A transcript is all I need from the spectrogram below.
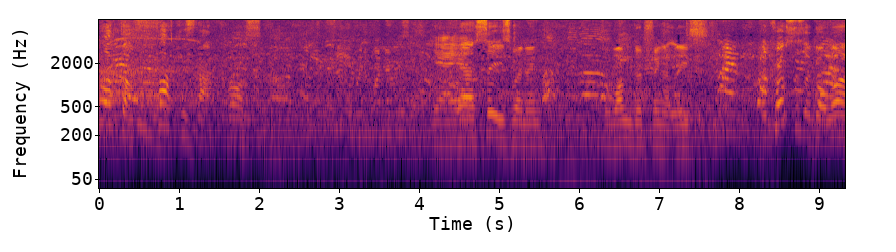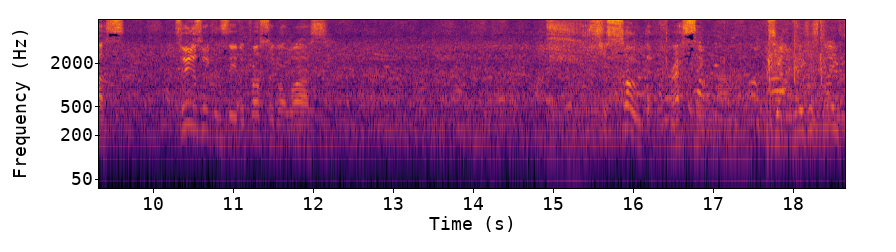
What the fuck is that cross? Yeah, Yeah, City's winning. For one good thing at least. The crosses have got worse. As soon as we can see, the crosses have got worse. It's just so depressing now. Thiago, just go for it.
